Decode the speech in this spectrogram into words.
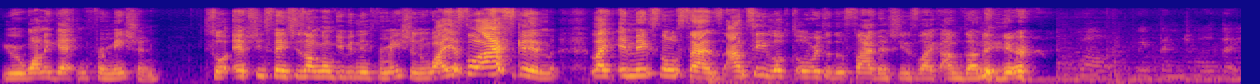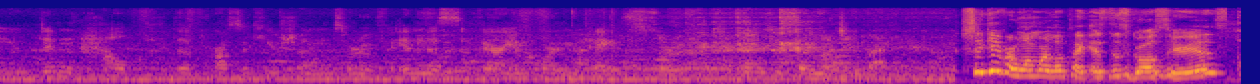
you want to get information. So if she's saying she's not gonna give you the information, why are you still asking? Like, it makes no sense. Auntie looked over to the side and she's like, I'm done here. Well, we've been told that you didn't help the prosecution sort of in this very important case. Thank you so much. Goodbye. She gave her one more look like, is this girl serious?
